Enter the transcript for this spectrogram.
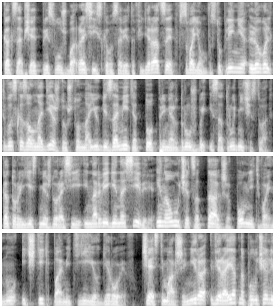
Как сообщает пресс-служба Российского Совета Федерации, в своем выступлении Левальд высказал надежду, что на юге заметят тот пример дружбы и сотрудничества, который есть между Россией и Норвегией на севере, и научатся также помнить войну и чтить память ее героев. Часть маршей мира, вероятно, получали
